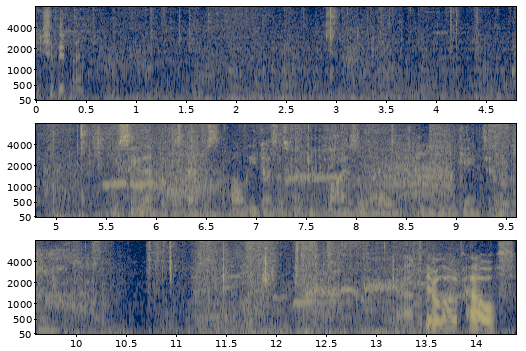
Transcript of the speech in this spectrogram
You should be fine. You say that, but this guy just, all he does is fucking flies away and then he regains everything. God. They have a lot of health.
